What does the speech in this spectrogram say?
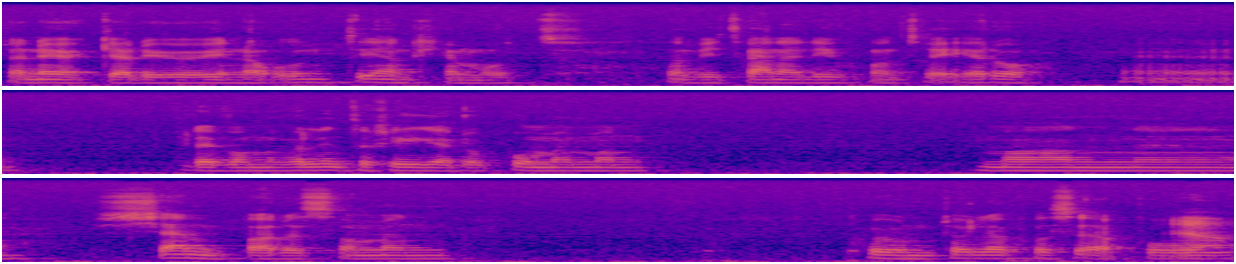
den ökade ju enormt egentligen mot, när vi tränade i division 3 då. Eh, det var man väl inte redo på men man, man eh, kämpade som en hund höll jag på att säga på, Ja.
